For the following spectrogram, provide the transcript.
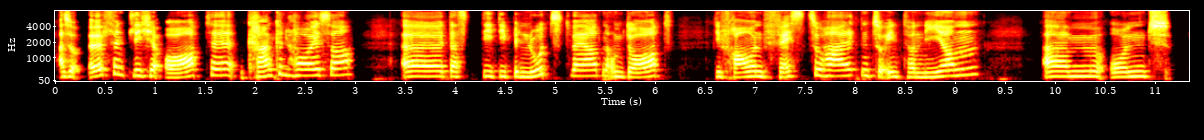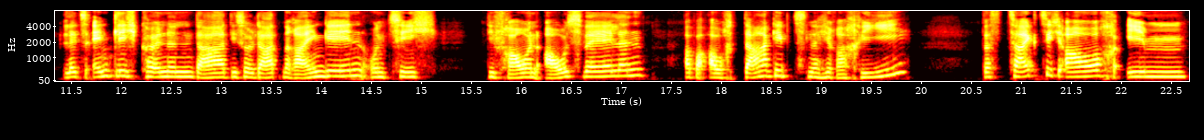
also öffentliche Orte, Krankenhäuser, äh, dass die, die benutzt werden, um dort die Frauen festzuhalten, zu internieren. Ähm, und letztendlich können da die Soldaten reingehen und sich die Frauen auswählen. Aber auch da gibt's eine Hierarchie. Das zeigt sich auch im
